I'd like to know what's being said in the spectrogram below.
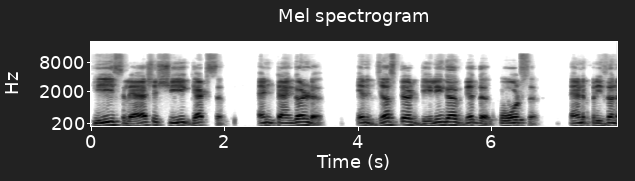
he slash she gets entangled in just dealing with courts and prison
